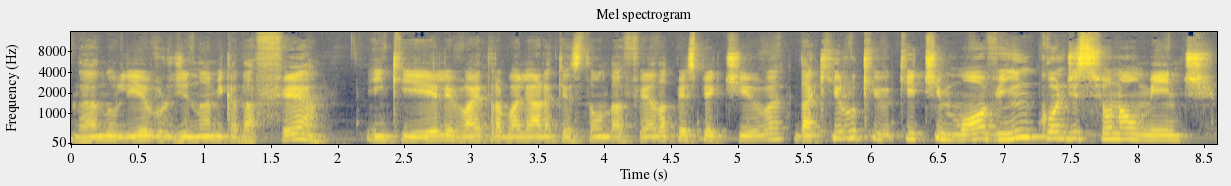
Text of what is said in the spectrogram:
né, no livro Dinâmica da Fé, em que ele vai trabalhar a questão da fé da perspectiva daquilo que, que te move incondicionalmente.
